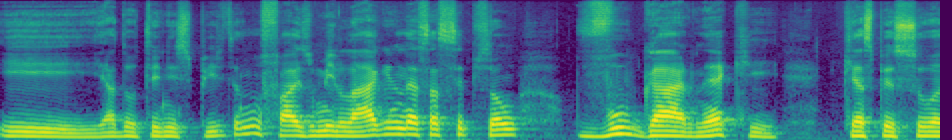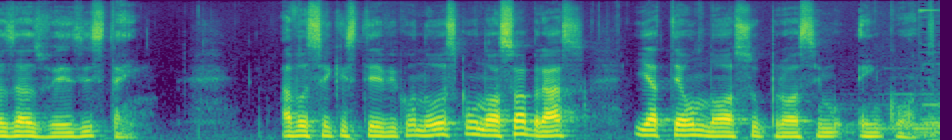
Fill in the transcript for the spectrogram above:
e a doutrina espírita não faz o milagre nessa acepção vulgar né? que, que as pessoas às vezes têm. A você que esteve conosco, um nosso abraço e até o nosso próximo encontro.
